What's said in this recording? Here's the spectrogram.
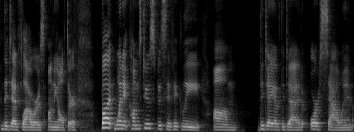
the dead flowers on the altar. But when it comes to specifically um, the Day of the Dead or Samhain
